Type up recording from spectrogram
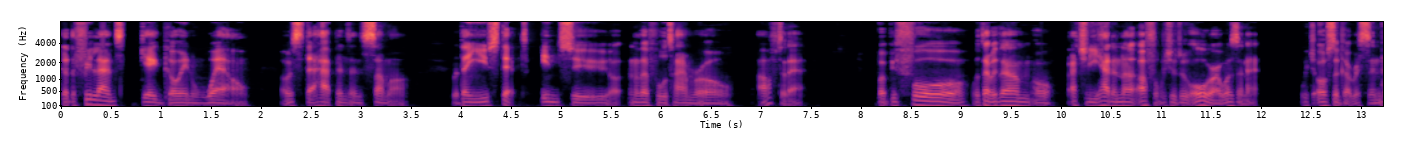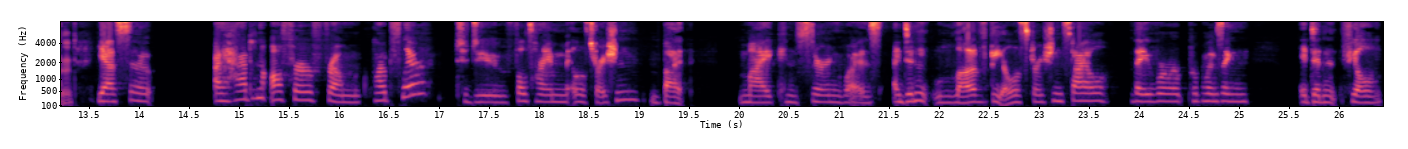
got the freelance gig going well. Obviously, that happens in summer, but then you stepped into another full time role after that. But before, was that with them? Or actually, you had another offer, which was with Aura, wasn't it? Which also got rescinded. Yeah. So I had an offer from Cloudflare to do full time illustration, but my concern was I didn't love the illustration style they were proposing. It didn't feel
